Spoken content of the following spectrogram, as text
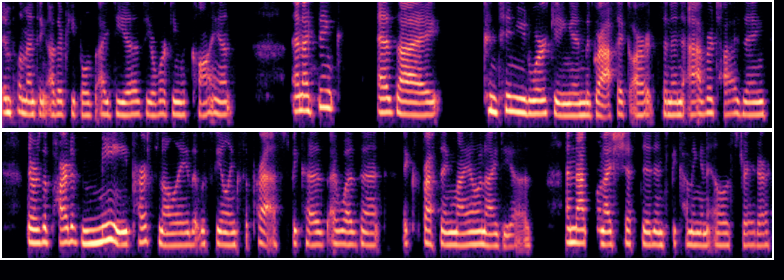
implementing other people's ideas. You're working with clients. And I think as I continued working in the graphic arts and in advertising, there was a part of me personally that was feeling suppressed because I wasn't expressing my own ideas. And that's when I shifted into becoming an illustrator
